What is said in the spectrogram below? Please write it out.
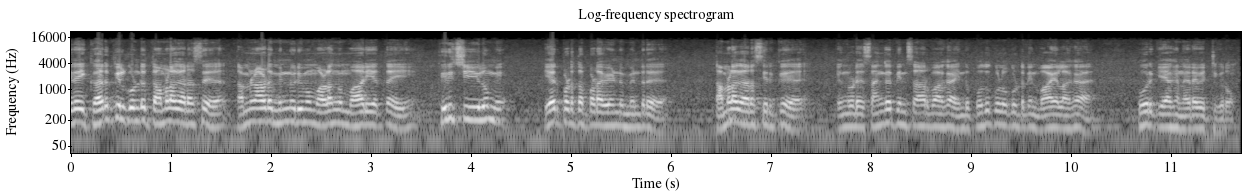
இதை கருத்தில் கொண்டு தமிழக அரசு தமிழ்நாடு மின் உரிமம் வழங்கும் வாரியத்தை திருச்சியிலும் ஏற்படுத்தப்பட வேண்டும் என்று தமிழக அரசிற்கு எங்களுடைய சங்கத்தின் சார்பாக இந்த பொதுக்குழு கூட்டத்தின் வாயிலாக கோரிக்கையாக நிறைவேற்றுகிறோம்.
